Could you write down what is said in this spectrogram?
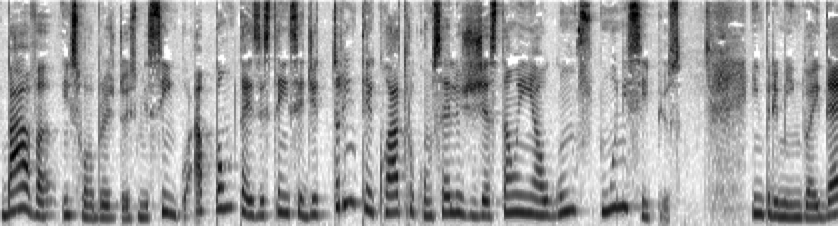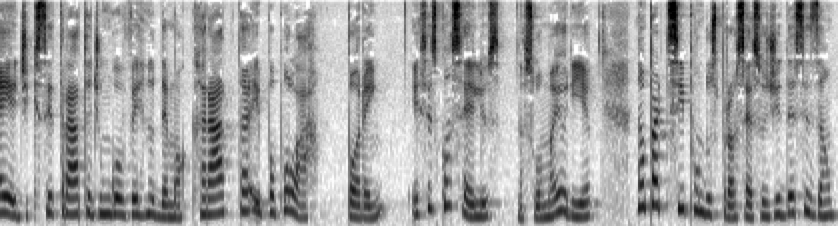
Bava, em sua obra de 2005, aponta a existência de 34 conselhos de gestão em alguns municípios, imprimindo a ideia de que se trata de um governo democrata e popular. Porém, esses conselhos, na sua maioria, não participam dos processos de decisão,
